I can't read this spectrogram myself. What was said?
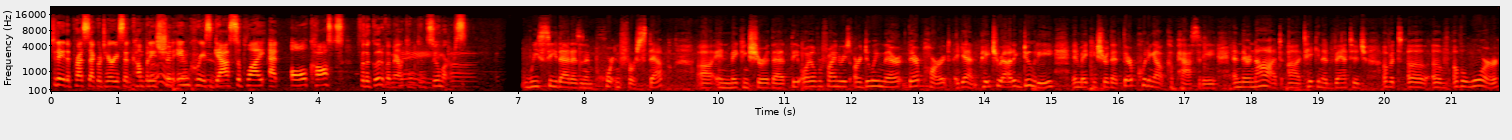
Today, the press secretary said companies should increase gas supply at all costs for the good of American consumers. We see that as an important first step uh, in making sure that the oil refineries are doing their, their part, again, patriotic duty in making sure that they're putting out capacity and they're not uh, taking advantage of a, uh, of, of a war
